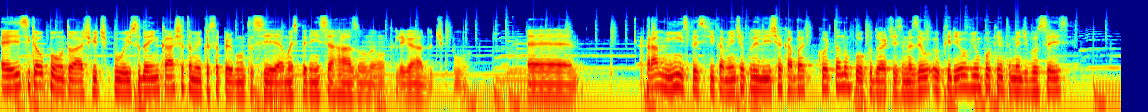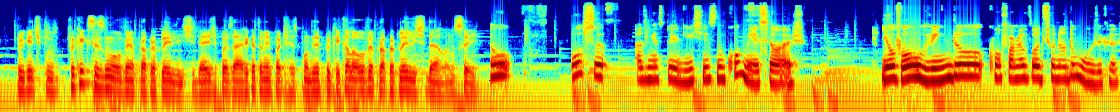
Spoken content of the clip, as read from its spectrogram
É esse que é o ponto, eu acho que, tipo, isso daí encaixa também com essa pergunta se é uma experiência rasa ou não, tá ligado? Tipo, é... Pra mim, especificamente, a playlist acaba cortando um pouco do artista, mas eu, eu queria ouvir um pouquinho também de vocês, porque, tipo, por que, que vocês não ouvem a própria playlist? Daí depois a Erika também pode responder por que, que ela ouve a própria playlist dela, não sei. Eu ouço as minhas playlists no começo, eu acho. E eu vou ouvindo conforme eu vou adicionando músicas.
